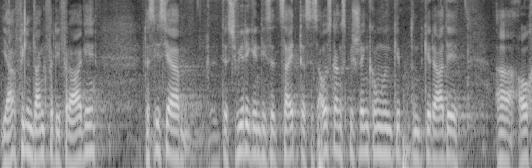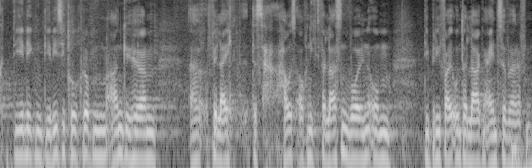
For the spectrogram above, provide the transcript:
Ja, vielen Dank für die Frage. Das ist ja das Schwierige in dieser Zeit, dass es Ausgangsbeschränkungen gibt und gerade auch diejenigen, die Risikogruppen angehören, äh, vielleicht das Haus auch nicht verlassen wollen, um die Briefwahlunterlagen einzuwerfen.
